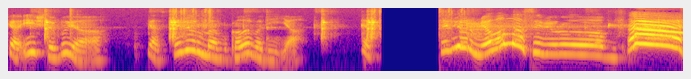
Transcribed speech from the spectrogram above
Ya işte bu ya. Ya seviyorum ben bu kalır değil ya. Ya seviyorum ya vallahi seviyorum. Aa!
